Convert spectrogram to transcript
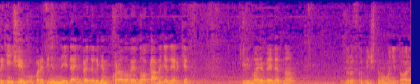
закінчуємо операційний день видаленням кораловидного каменя нирки. Який він має вигляд на флюороскопічному моніторі.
